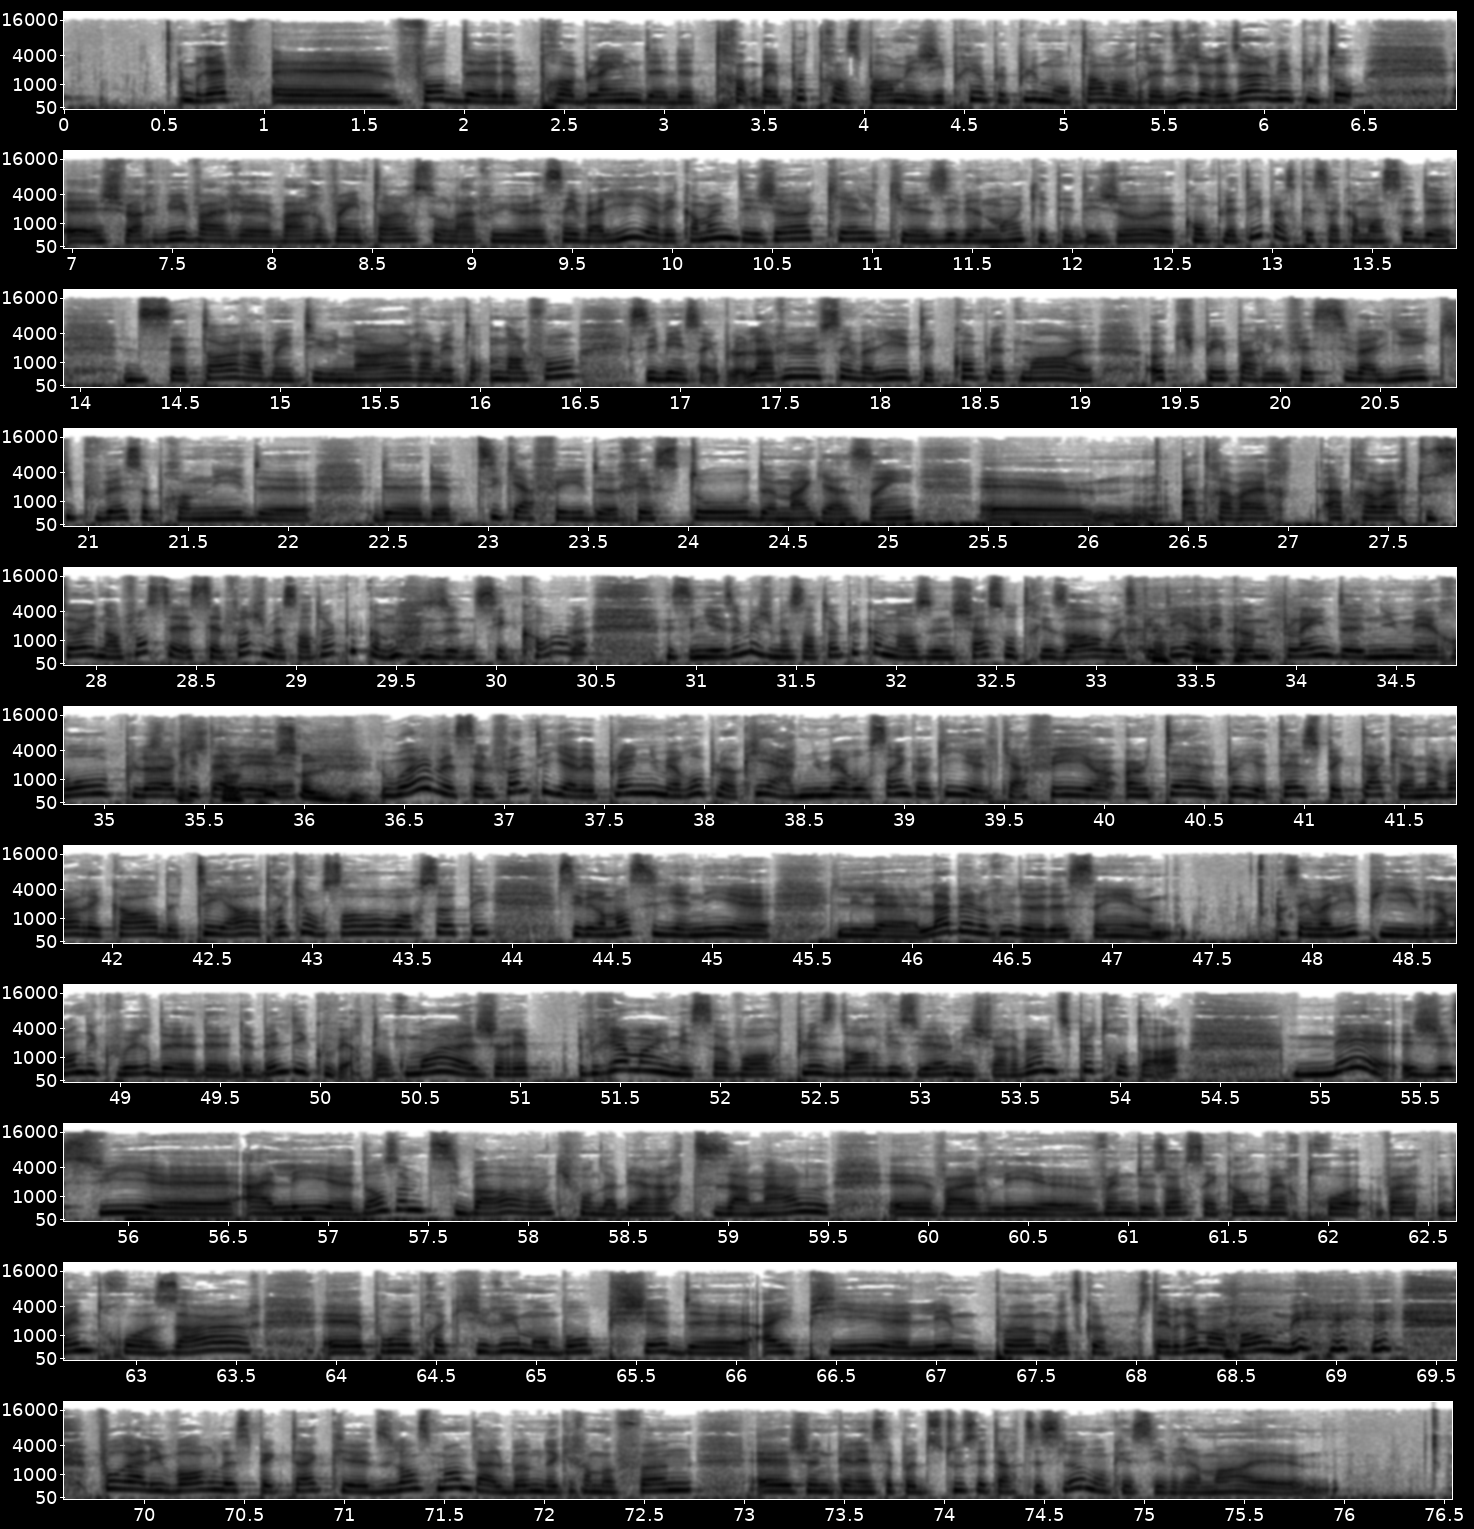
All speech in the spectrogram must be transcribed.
Bref, euh, faute de, de problèmes de, de ben pas de transport, mais j'ai pris un peu plus mon temps vendredi. J'aurais dû arriver plus tôt. Euh, je suis arrivée vers euh, vers 20 heures sur la rue euh, Saint-Vallier. Il y avait quand même déjà quelques événements qui étaient déjà euh, complétés parce que ça commençait de 17 heures à 21 heures. Admettons, dans le fond, c'est bien simple. La rue Saint-Vallier était complètement occupée par les festivaliers qui pouvaient se promener de de, de petits cafés, de restos, de magasins à travers à travers tout ça. Et dans le fond, c'était le fun. Je me sentais un peu comme dans une c'est con là, c'est niaiseux, mais je me sentais un peu comme dans une chasse au trésor où est-ce que tu il y avait comme plein de numéros, puis là, C'est- qui c'est le but. Ouais, mais c'était le fun, tu il y avait plein de numéros, puis là, OK, à numéro 5, OK, il y a le café, un, un tel, puis là, il y a tel spectacle à 9h15 de théâtre, OK, on s'en va voir ça, tu. C'est vraiment sillonné euh, la, la belle rue de, de Saint... euh, Saint-Vallier puis vraiment découvrir de, de, de, belles découvertes. Donc moi, j'aurais vraiment aimé savoir plus d'art visuel, mais je suis arrivée un petit peu trop tard. Mais je suis euh, allée euh, dans un petit bar hein, qui font de la bière artisanale euh, vers les 22h50, vers, 3, vers 23h pour me procurer mon beau pichet de IPA lime pomme. En tout cas, c'était vraiment bon, mais pour aller voir le spectacle du lancement de l'album de gramophone, je ne connaissais pas du tout cet artiste-là, donc c'est vraiment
